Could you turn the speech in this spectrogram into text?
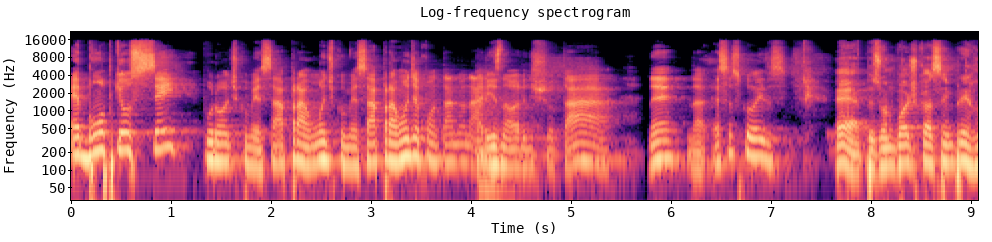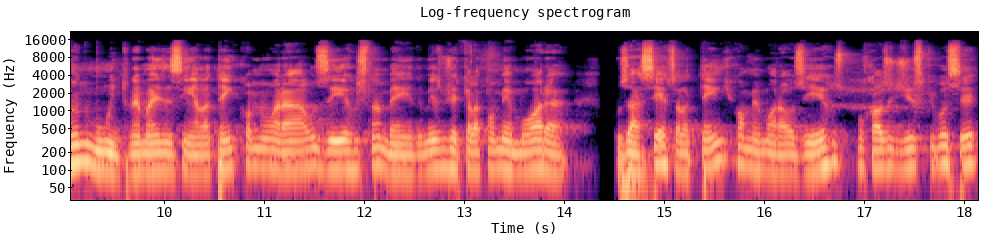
é bom porque eu sei por onde começar, para onde começar, para onde apontar meu nariz na hora de chutar, né? Essas coisas. É, a pessoa não pode ficar sempre errando muito, né? Mas assim, ela tem que comemorar os erros também. Do mesmo jeito que ela comemora os acertos, ela tem que comemorar os erros por causa disso que você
